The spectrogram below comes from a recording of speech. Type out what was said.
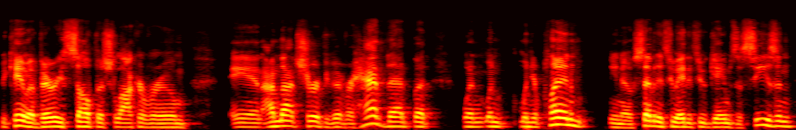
became a very selfish locker room. And I'm not sure if you've ever had that, but when when when you're playing, you know, 72, 82 games a season,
